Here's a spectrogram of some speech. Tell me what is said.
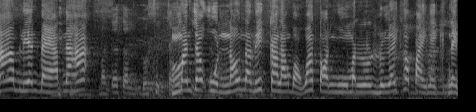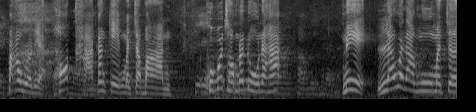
ห้ามเรียนแบบนะฮะ มันก็จะรู้สึกมันจะอุ่นน้องนาริศกำลังบอกว่าตอนงูมันเลื้อยเข้าไปในในเป้าเราเนี่ยเพราะขากางเกงมันจะบาน คุณผู้ชมแล้วดูนะฮะ นี่แล้วเวลางูมันเจอ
